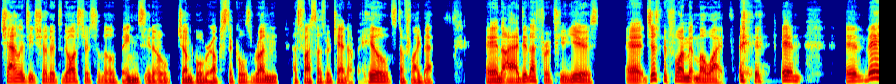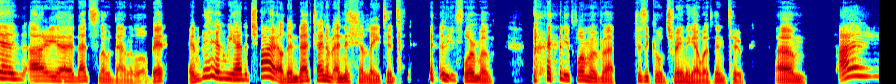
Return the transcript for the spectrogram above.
challenge each other to do all sorts of little things, you know, jump over obstacles, run as fast as we can up a hill, stuff like that. And I, I did that for a few years, uh, just before I met my wife. and and then I uh, that slowed down a little bit. And then we had a child, and that kind of annihilated any form of any form of uh, physical training I was into. Um, I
